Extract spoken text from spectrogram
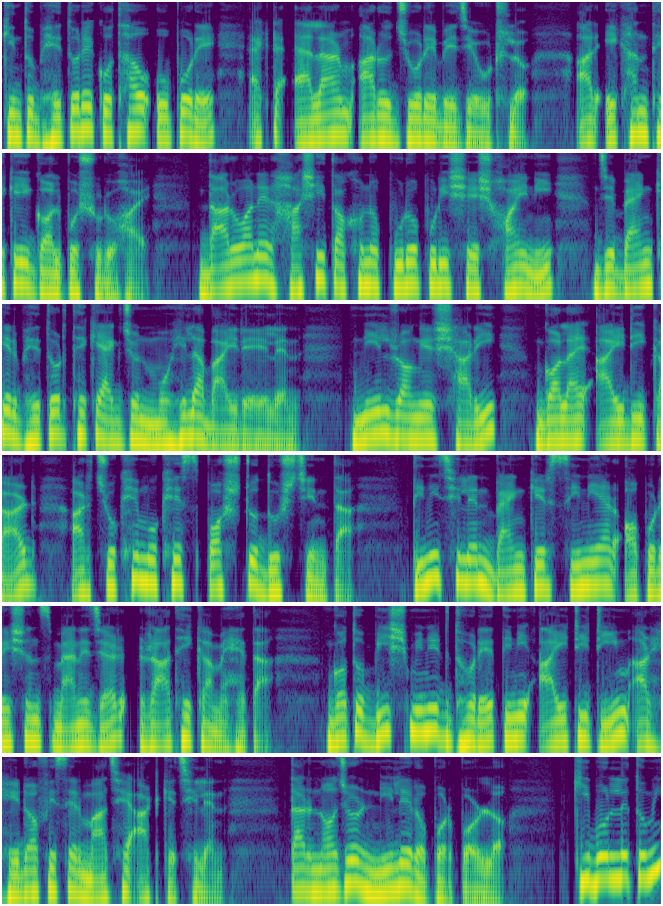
কিন্তু ভেতরে কোথাও ওপরে একটা অ্যালার্ম আরও জোরে বেজে উঠল, আর এখান থেকেই গল্প শুরু হয়। দারোয়ানের হাসি তখনও পুরোপুরি শেষ হয়নি যে ব্যাংকের ভেতর থেকে একজন মহিলা বাইরে এলেন। নীল রঙের শাড়ি, গলায় আইডি কার্ড আর চোখে মুখে স্পষ্ট দুশ্চিন্তা। তিনি ছিলেন ব্যাংকের senior operations manager Radhika Mehta. গত ২০ মিনিট ধরে তিনি আইটি টিম আর হেড অফিসের মাঝে আটকে ছিলেন। তার নজর নীলের ওপর পড়ল। কি বললে তুমি?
